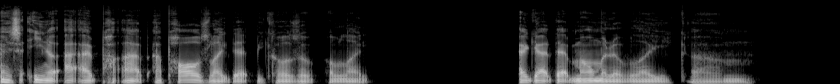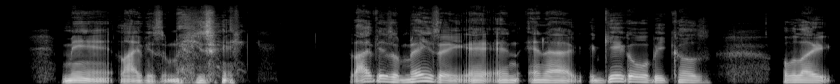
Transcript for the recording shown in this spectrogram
As, you know, I, I, I pause like that because of, of like I got that moment of like, um, man, life is amazing. life is amazing, and, and and I giggle because of like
